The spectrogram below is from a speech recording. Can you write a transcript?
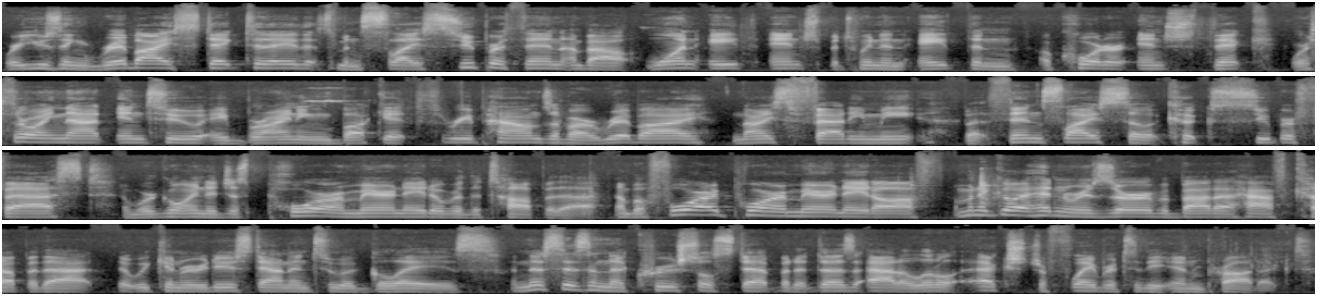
we're using ribeye steak today that's been sliced super thin, about one eighth inch between an eighth and a quarter inch thick. We're throwing that into a brining bucket. Three pounds of our ribeye, nice fatty meat, but thin sliced so it cooks super fast. And we're going to just pour our marinade over the top of that. Now, before I pour our marinade off, I'm gonna go ahead and reserve about a half cup of that that we can reduce down into a glaze. And this isn't a crucial step, but it does add a little extra flavor to the end product.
